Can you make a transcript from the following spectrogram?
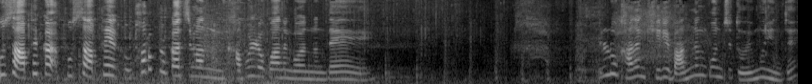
보스 앞에까 보스 앞에 그 화롯불까지만 가보려고 하는 거였는데 일로 가는 길이 맞는 건지도 의문인데.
